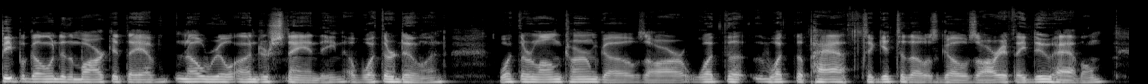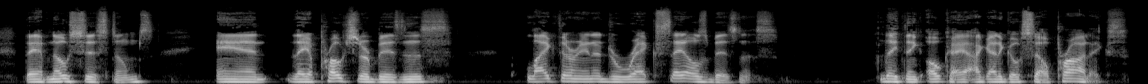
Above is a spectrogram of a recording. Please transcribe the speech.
People go into the market, they have no real understanding of what they're doing. what their long-term goals are, what the, what the path to get to those goals are if they do have them. They have no systems and they approach their business like they're in a direct sales business. They think, okay, I got to go sell products.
